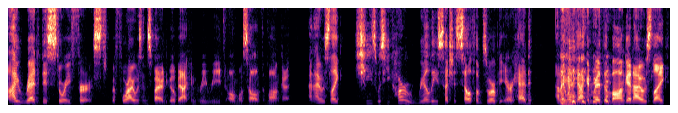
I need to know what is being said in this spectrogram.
I read this story first before I was inspired to go back and reread almost all of the manga. And I was like, geez, was Hikaru really such a self absorbed airhead? And I went back and read the manga and I was like,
